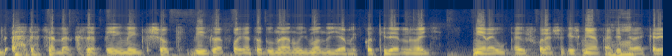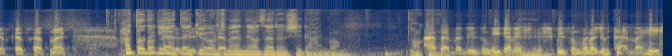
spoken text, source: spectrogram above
december közepéig még sok víz lefolyhat a Dunán, úgymond, ugye amikor kiderül, hogy milyen EU, EU-s források és milyen feltételekkel érkezhetnek. Hát addig lehet egy kört menni az erős irányban. Okay. Hát ebbe bízunk, igen, és, és bízunk benne, hogy utána is,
